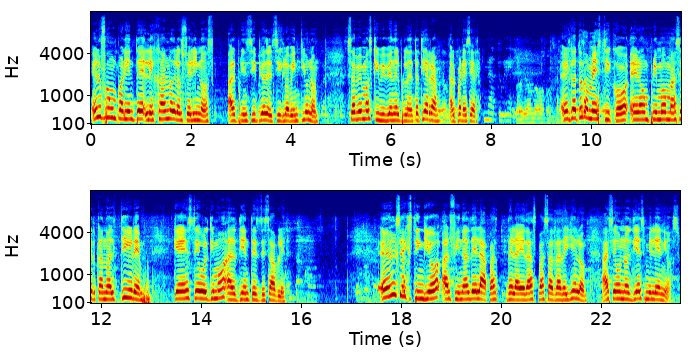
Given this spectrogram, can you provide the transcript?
Él fue un pariente lejano de los felinos al principio del siglo XXI. Sabemos que vivió en el planeta Tierra, al parecer. El gato doméstico era un primo más cercano al tigre que este último al dientes de sable. Él se extinguió al final de la, de la edad pasada de hielo, hace unos 10 milenios.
